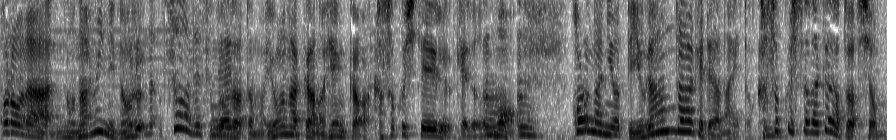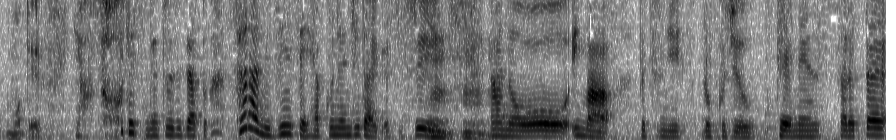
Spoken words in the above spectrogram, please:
コロナの波に乗るえ、そうですね。とことだと思う。世の中の変化は加速しているけれども、うんうん。コロナによって歪んだわけではないと。加速しただけだと私は思っている、いやそうですね、それであとさらに人生100年時代ですし、うんうん。あの今、別に60定年された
